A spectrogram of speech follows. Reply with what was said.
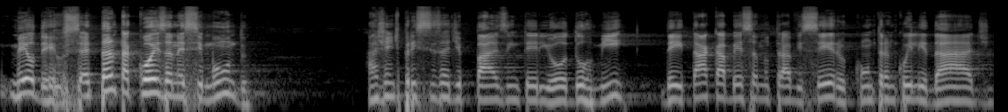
Meu Deus, é tanta coisa nesse mundo. A gente precisa de paz interior, dormir, deitar a cabeça no travesseiro com tranquilidade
